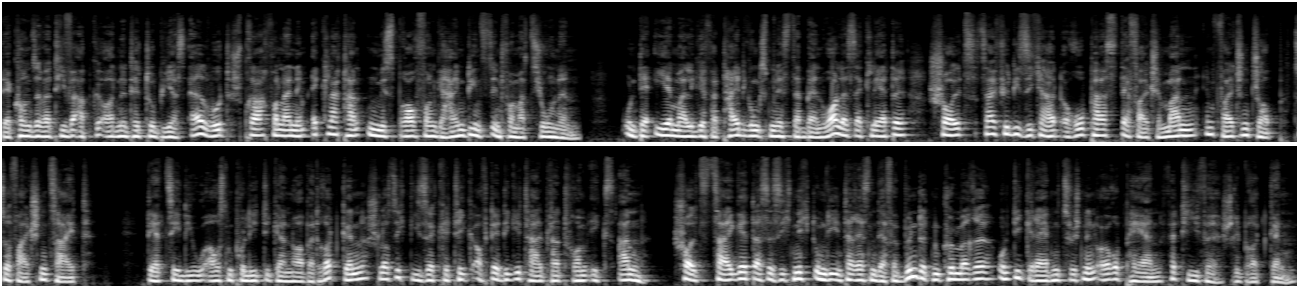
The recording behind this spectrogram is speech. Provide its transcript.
Der konservative Abgeordnete Tobias Elwood sprach von einem eklatanten Missbrauch von Geheimdienstinformationen. Und der ehemalige Verteidigungsminister Ben Wallace erklärte, Scholz sei für die Sicherheit Europas der falsche Mann im falschen Job zur falschen Zeit. Der CDU-Außenpolitiker Norbert Röttgen schloss sich dieser Kritik auf der Digitalplattform X an. Scholz zeige, dass er sich nicht um die Interessen der Verbündeten kümmere und die Gräben zwischen den Europäern vertiefe, schrieb Röttgen.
